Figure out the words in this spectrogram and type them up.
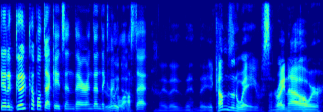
They had a good couple decades in there, and then they, They kind really of did. lost it. They, they, they, they, it comes in waves, and right now we're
